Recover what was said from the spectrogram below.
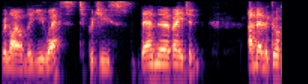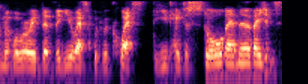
rely on the US to produce their nerve agent. And then the government were worried that the US would request the UK to store their nerve agents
